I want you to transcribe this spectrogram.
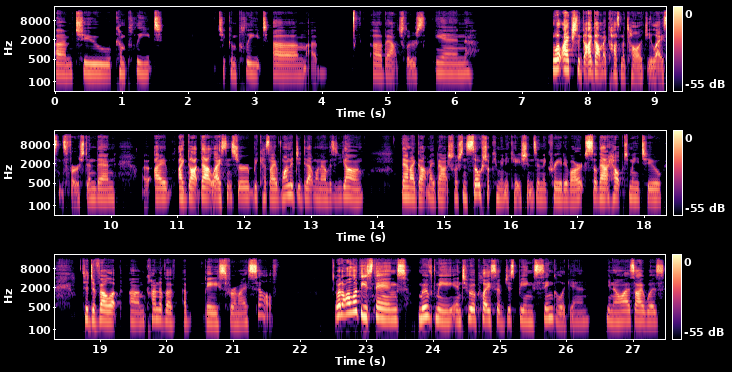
um, to complete to complete um, a, a bachelor's in well actually i got my cosmetology license first and then i i got that licensure because i wanted to do that when i was young. Then i got my bachelor's in social communications in the creative arts so that helped me to to develop um, kind of a, a base for myself. But all of these things moved me into a place of just being single again you know as i was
